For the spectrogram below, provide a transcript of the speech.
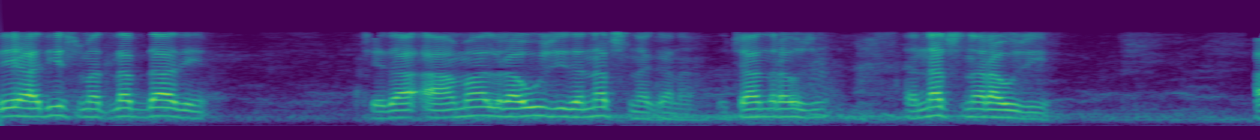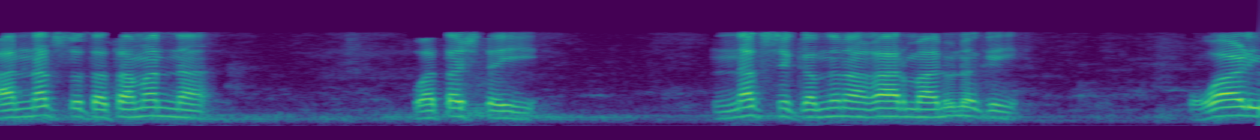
دې حدیث مطلب دا دی چې دا اعمال راوځي د نفس نه کنه چاند راوځي د نفس نه راوځي النفس تتمنى وتشتهي نفس کمونه غار مالونه کوي غواړي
